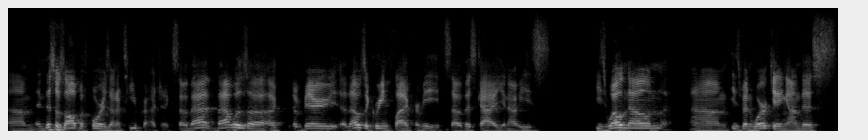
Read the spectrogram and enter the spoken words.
Um, and this was all before his NFT project. So that that was a, a, very that was a green flag for me. So this guy, you know, he's he's well known. Um, he's been working on this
